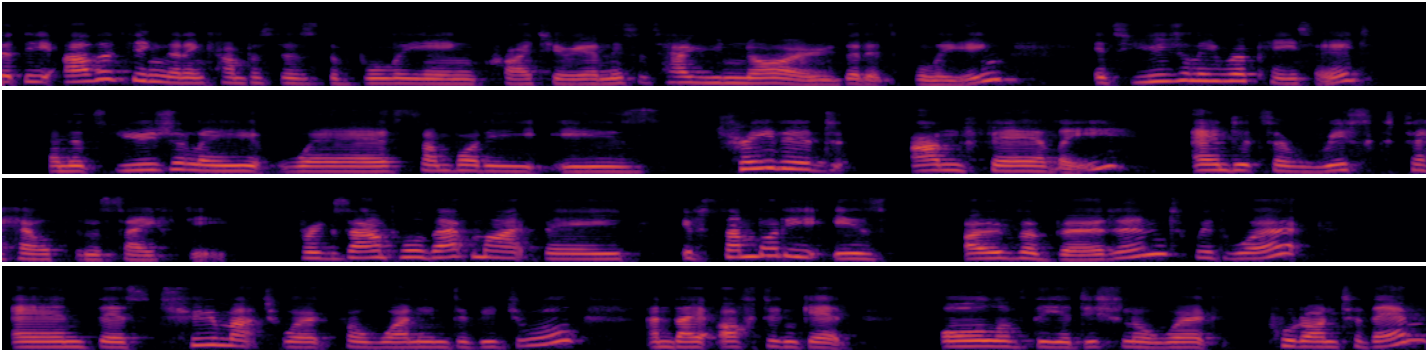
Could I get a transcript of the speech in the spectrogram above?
But the other thing that encompasses the bullying criteria, and this is how you know that it's bullying, it's usually repeated and it's usually where somebody is treated unfairly and it's a risk to health and safety. For example, that might be if somebody is overburdened with work and there's too much work for one individual and they often get all of the additional work put onto them,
